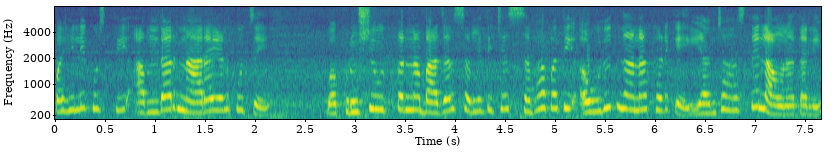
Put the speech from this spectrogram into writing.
पहिली कुस्ती आमदार नारायण कुचे व कृषी उत्पन्न बाजार समितीचे सभापती अवधूत नाना खडके यांच्या हस्ते लावण्यात आली.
